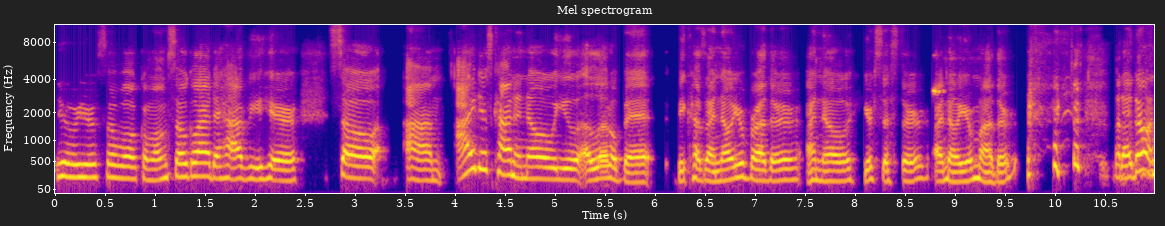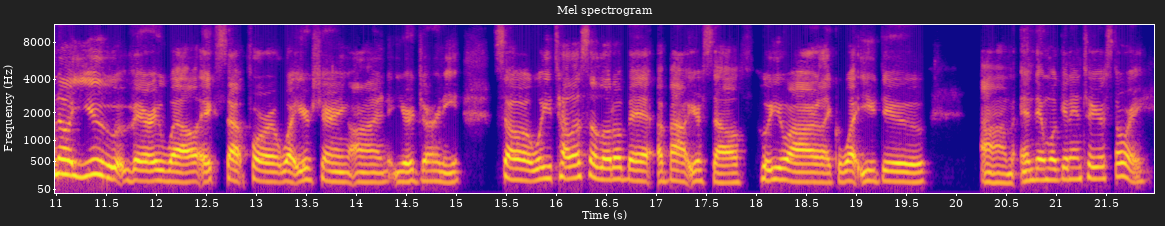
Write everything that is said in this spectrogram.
You're, you're so welcome. I'm so glad to have you here. So, um, I just kind of know you a little bit because I know your brother, I know your sister, I know your mother, but I don't know you very well, except for what you're sharing on your journey. So, will you tell us a little bit about yourself, who you are, like what you do, um, and then we'll get into your story.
